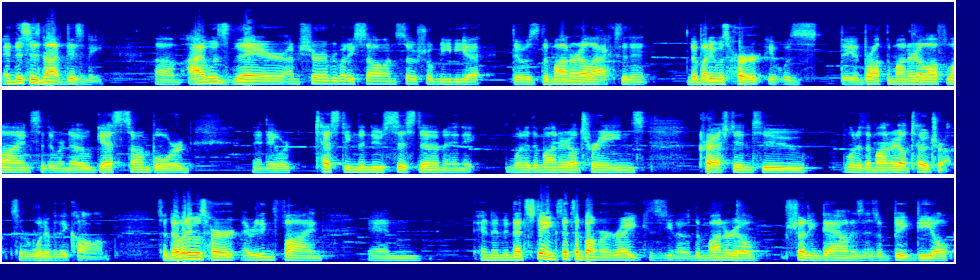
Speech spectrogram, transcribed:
and this is not Disney. Um, I was there. I'm sure everybody saw on social media. There was the monorail accident. Nobody was hurt. It was they had brought the monorail offline, so there were no guests on board, and they were testing the new system. And it, one of the monorail trains crashed into one of the monorail tow trucks or whatever they call them. So nobody was hurt. Everything's fine, and and I mean that stinks. That's a bummer, right? Because you know the monorail shutting down is, is a big deal.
